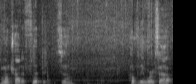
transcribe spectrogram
I'm going to try to flip it. So hopefully it works out.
